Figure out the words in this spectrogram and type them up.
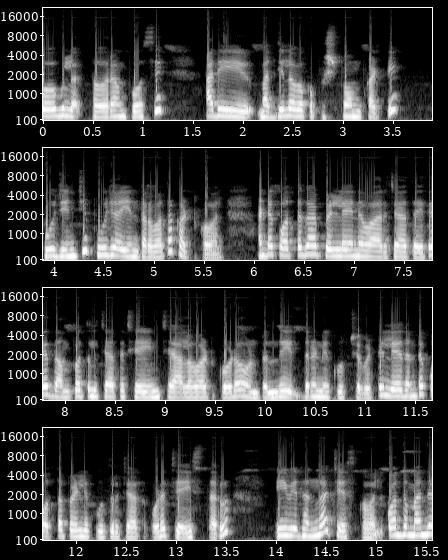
పోగుల తోరం పోసి అది మధ్యలో ఒక పుష్పం కట్టి పూజించి పూజ అయిన తర్వాత కట్టుకోవాలి. అంటే కొత్తగా పెళ్ళైన వారి చేత అయితే దంపతుల చేత చేయించే అలవాటు కూడా ఉంటుంది. ఇద్దరిని కూర్చోబెట్టి లేదంటే కొత్త పెళ్ళి కూతురు చేత కూడా చేయిస్తారు. ఈ విధంగా చేసుకోవాలి. కొంతమంది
